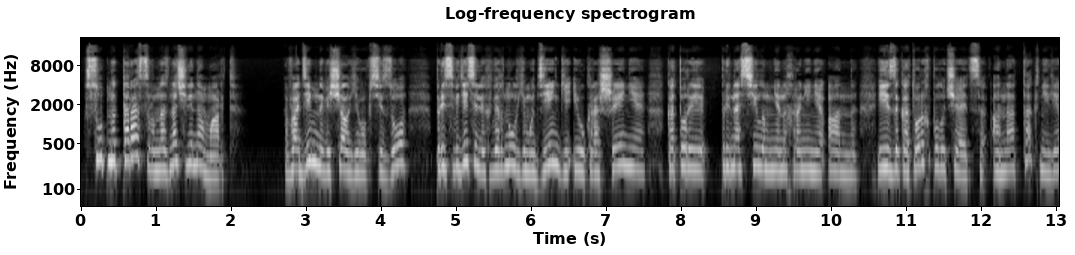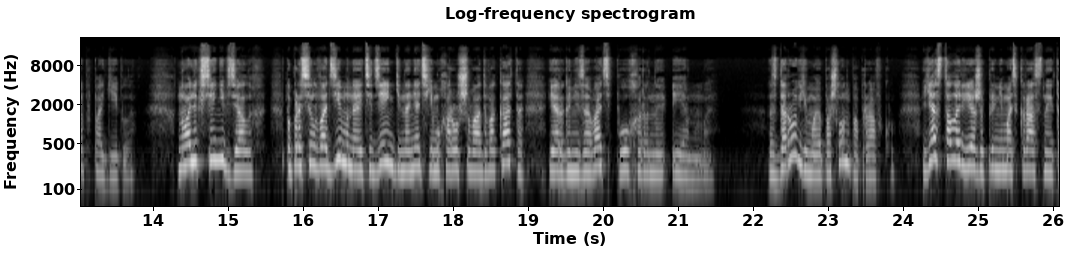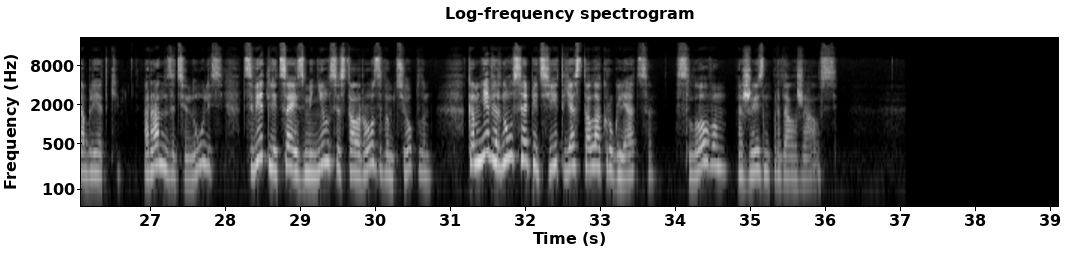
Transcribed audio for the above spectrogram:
Суд над Тарасовым назначили на март – Вадим навещал его в СИЗО, при свидетелях вернул ему деньги и украшения, которые приносила мне на хранение Анна, и из-за которых, получается, она так нелепо погибла. Но Алексей не взял их, попросил Вадима на эти деньги нанять ему хорошего адвоката и организовать похороны Эммы. Здоровье мое пошло на поправку. Я стала реже принимать красные таблетки. Раны затянулись, цвет лица изменился, стал розовым, теплым. Ко мне вернулся аппетит, я стала округляться. Словом, жизнь продолжалась.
